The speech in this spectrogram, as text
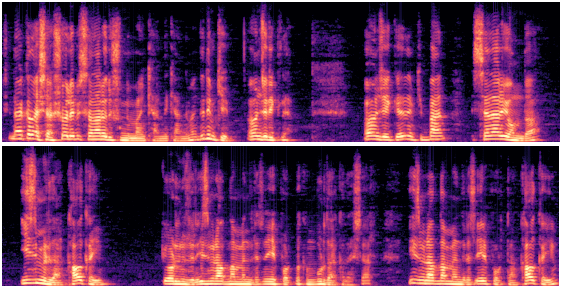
Şimdi arkadaşlar şöyle bir senaryo düşündüm ben kendi kendime. Dedim ki öncelikle Öncelikle dedim ki ben senaryomda İzmir'den kalkayım. Gördüğünüz üzere İzmir Adnan Menderes Airport bakın burada arkadaşlar. İzmir Adnan Menderes Airport'tan kalkayım.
